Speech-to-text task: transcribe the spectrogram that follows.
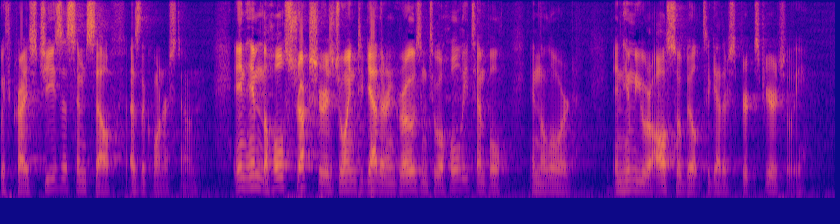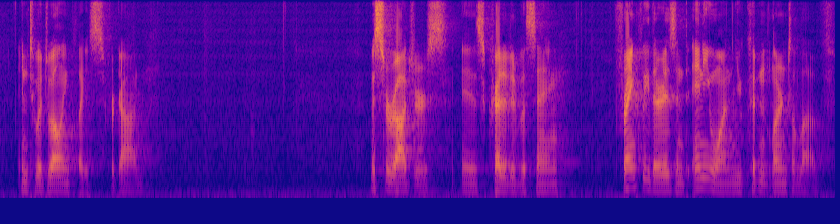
with Christ Jesus himself as the cornerstone in him, the whole structure is joined together and grows into a holy temple in the Lord. In him, you are also built together spiritually into a dwelling place for God. Mr. Rogers is credited with saying, Frankly, there isn't anyone you couldn't learn to love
